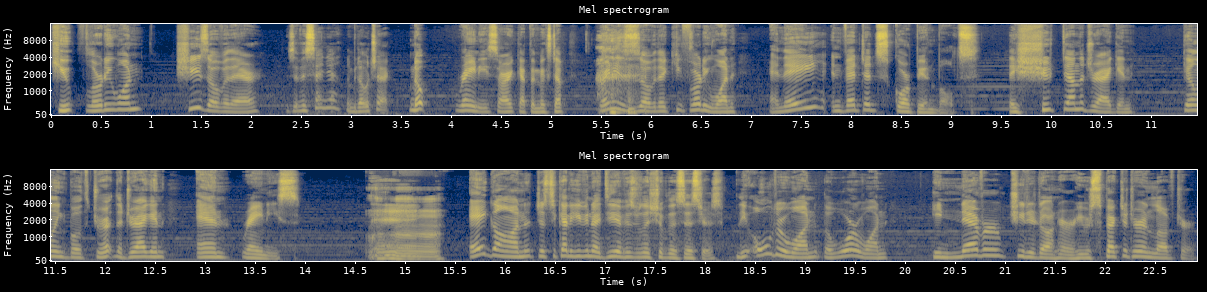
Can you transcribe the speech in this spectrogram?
cute, flirty one. She's over there. Is it Visenya? Let me double check. Nope. Rainy. Sorry, got them mixed up. Rainy is over there, cute, flirty one. And they invented scorpion bolts. They shoot down the dragon, killing both dra- the dragon and Rhaenys. Mm. Aegon, just to kind of give you an idea of his relationship with his sisters, the older one, the war one, he never cheated on her. He respected her and loved her.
